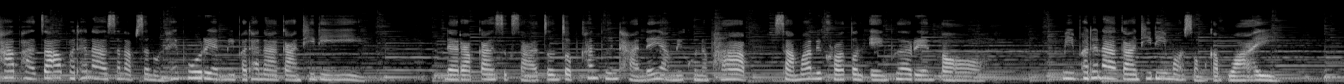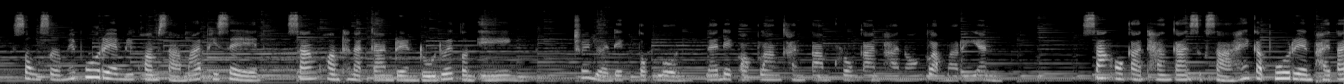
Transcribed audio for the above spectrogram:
ข้าพเจ้าพัฒนาสนับสนุนให้ผู้เรียนมีพัฒนาการที่ดี ได้รับการศึกษาจนจบขั้นพื้นฐานได้อย่างมีคุณภาพ สามารถวิเคราะห์ตนเองเพื่อเรียนต่อ มีพัฒนาการที่ดีเหมาะสมกับวัย ส่งเสริมให้ผู้เรียนมีความสามารถพิเศษ สร้างความถนัดการเรียนรู้ด้วยตนเอง ช่วยเหลือเด็กตกหล่น และเด็กออกกลางคันตามโครงการพาน้องกลับมาเรียน สร้างโอกาสทางการศึกษาให้กับผู้เรียนภายใต้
